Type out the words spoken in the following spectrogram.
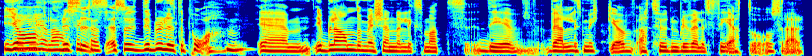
ja, hela precis. Alltså, det beror lite på. Mm. Eh, ibland om jag känner liksom att det är väldigt mycket, att huden blir väldigt fet och, och sådär,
